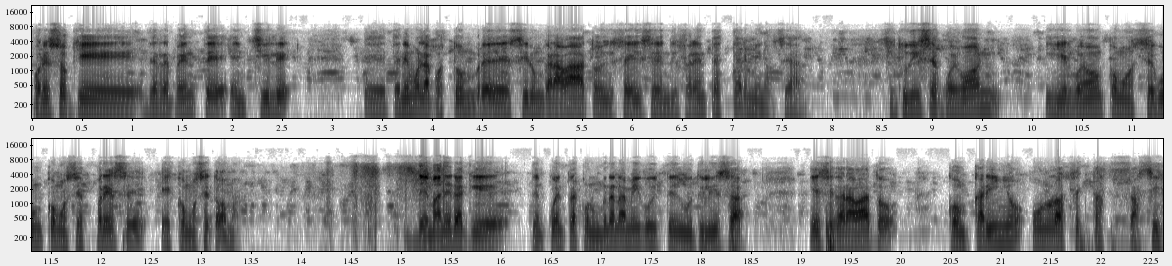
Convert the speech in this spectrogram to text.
Por eso que de repente en Chile eh, tenemos la costumbre de decir un garabato y se dice en diferentes términos. O sea, si tú dices huevón y el huevón como según cómo se exprese es como se toma. De manera que te encuentras con un gran amigo y te utiliza ese garabato con cariño, uno lo acepta así.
